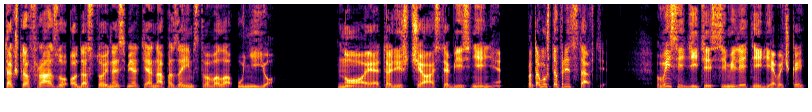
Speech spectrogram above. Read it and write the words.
Так что фразу о достойной смерти она позаимствовала у нее. Но это лишь часть объяснения, потому что представьте, вы сидите с семилетней девочкой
